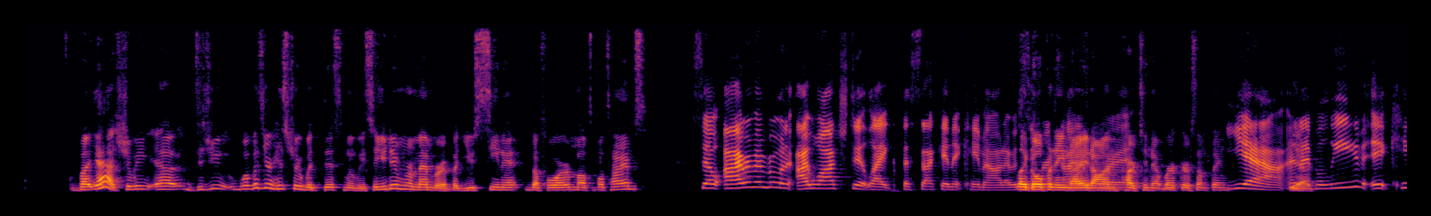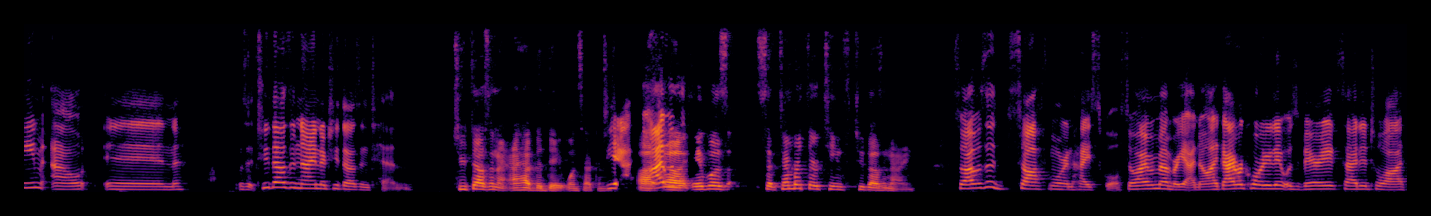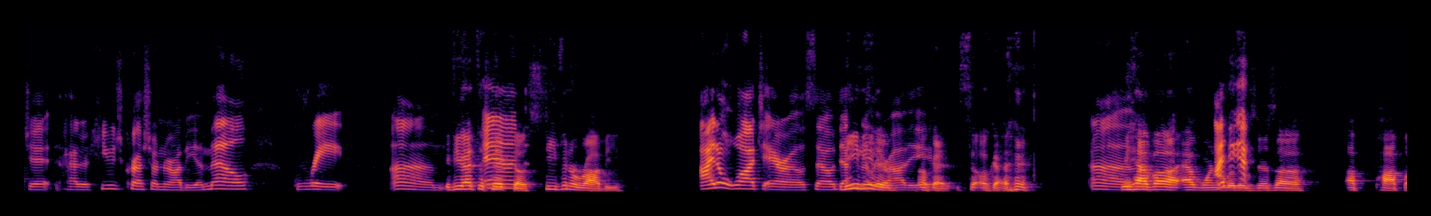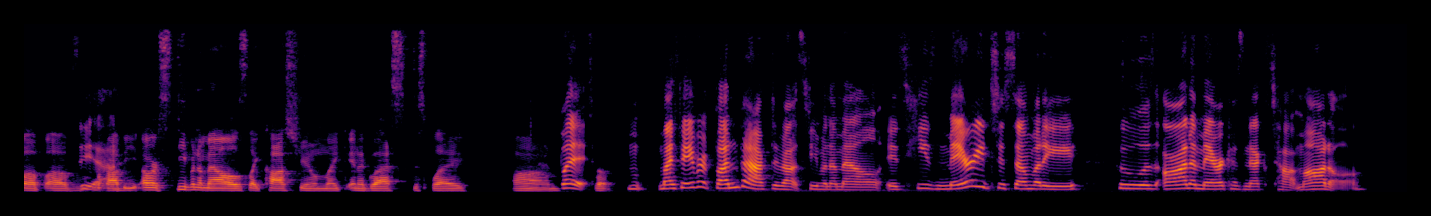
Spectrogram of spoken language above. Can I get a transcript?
but yeah should we uh did you what was your history with this movie so you didn't remember it but you've seen it before multiple times so I remember when I watched it like the second it came out. I was like opening night on it. Cartoon Network or something. Yeah, and yeah. I believe it came out in was it 2009 or 2010? 2009. I have the date. One second. Yeah, uh, I was, uh, it was September 13th, 2009. So I was a sophomore in high school. So I remember, yeah, no, like I recorded it, was very excited to watch it, had a huge crush on Robbie Amell. Great. Um If you had to pick though, Stephen or Robbie? I don't watch Arrow, so definitely Me neither. Robbie. Okay, so okay. Um, we have uh at Warner I Brothers. I... There's a a pop up of yeah. Bobby or Stephen Amell's like costume, like in a glass display. Um, but so. m- my favorite fun fact about Stephen Amell is he's married to somebody who was on America's Next Top Model,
